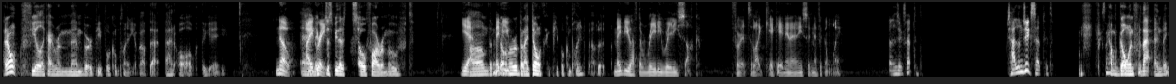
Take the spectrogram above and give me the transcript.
I don't feel like I remember people complaining about that at all with the game. No, And I it agree. could just be that it's so far removed. yeah, Um, that I maybe don't you- remember, but I don't think people complained about it. maybe you have to really, really suck for it to like kick in in any significant way. Challenge accepted. Challenge accepted. It's like I'm going for that ending.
